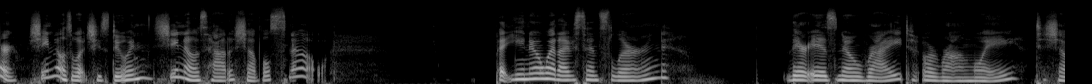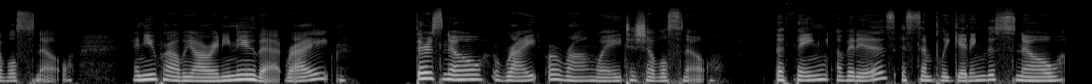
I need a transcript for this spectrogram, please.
her. She knows what she's doing. She knows how to shovel snow. But you know what I've since learned? There is no right or wrong way to shovel snow. And you probably already knew that, right? There's no right or wrong way to shovel snow. The thing of it is, is simply getting the snow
